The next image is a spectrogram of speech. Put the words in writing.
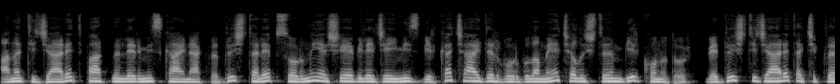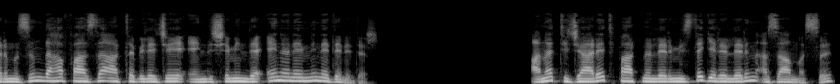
ana ticaret partnerlerimiz kaynaklı dış talep sorunu yaşayabileceğimiz birkaç aydır vurgulamaya çalıştığım bir konudur ve dış ticaret açıklarımızın daha fazla artabileceği endişemin de en önemli nedenidir ana ticaret partnerlerimizde gelirlerin azalması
